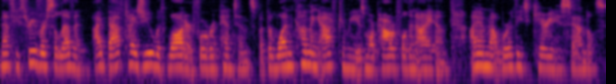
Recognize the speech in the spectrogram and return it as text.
Matthew 3, verse 11 I baptize you with water for repentance, but the one coming after me is more powerful than I am. I am not worthy to carry his sandals.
